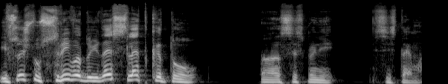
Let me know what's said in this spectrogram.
и всъщност срива дойде след като а, се смени система.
